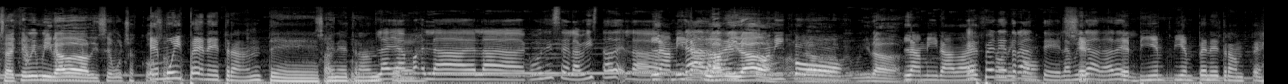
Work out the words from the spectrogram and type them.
sabes que mi mirada dice muchas cosas? Es muy penetrante, Exacto. penetrante. La, llama- la, la, ¿cómo se dice? La vista de la, La mirada. La del mirada. tónico. La mirada. La mirada Es tónico. penetrante, la Es- mirada de es, bien, bien penetrante.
